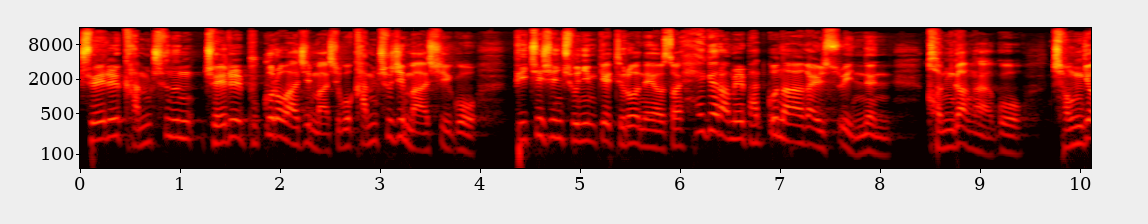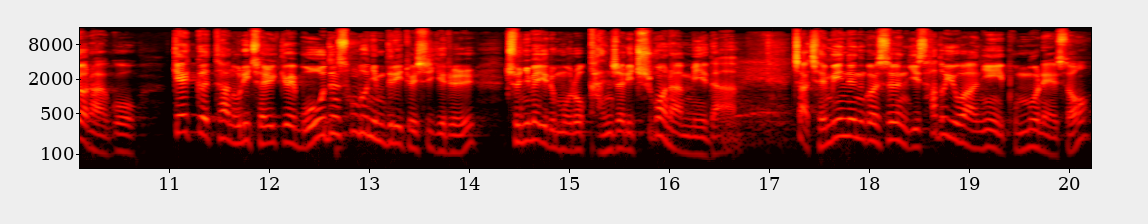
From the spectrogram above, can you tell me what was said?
죄를 감추는, 죄를 부끄러워하지 마시고, 감추지 마시고, 빛이신 주님께 드러내어서 해결함을 받고 나아갈 수 있는 건강하고, 정결하고, 깨끗한 우리 제일교회 모든 성도님들이 되시기를 주님의 이름으로 간절히 축원합니다. 자, 재미있는 것은 이 사도 요한이 본문에서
